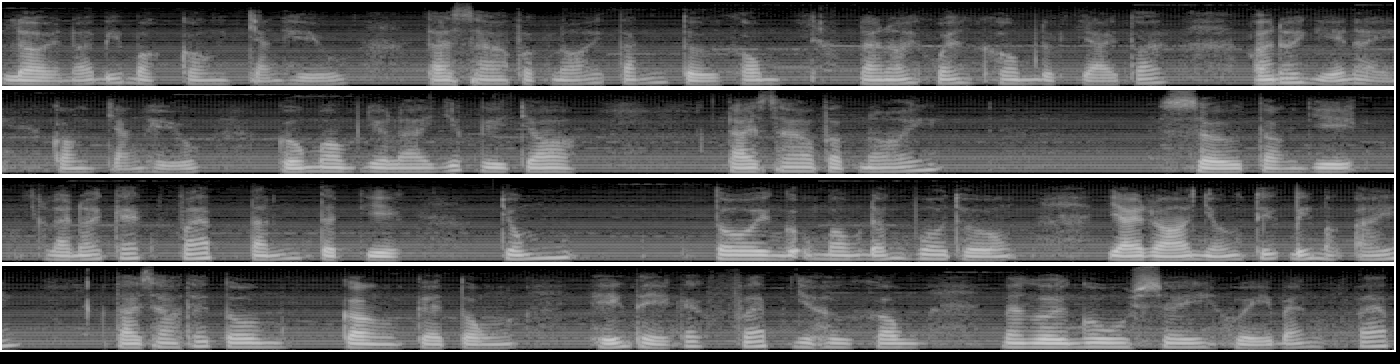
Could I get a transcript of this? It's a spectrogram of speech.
lời nói bí mật con chẳng hiểu. Tại sao Phật nói tánh tự không, là nói quán không được giải thoát? Ở nơi nghĩa này, con chẳng hiểu, cũng mong Như Lai dứt nghi cho. Tại sao Phật nói sự tận diệt, là nói các pháp tánh tịch diệt, chúng tôi ngưỡng mong đấng vô thượng, dạy rõ những thuyết bí mật ấy. Tại sao Thế Tôn cần kệ tụng, hiển thị các pháp như hư không, mà người ngu si hủy bán pháp,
